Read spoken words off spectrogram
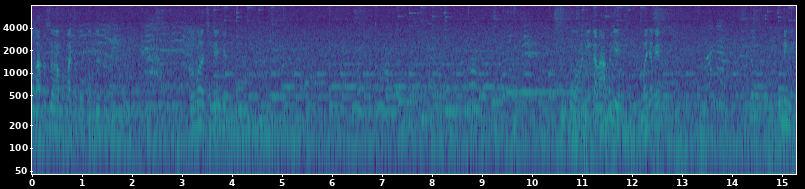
kalau ke atas nggak nggak cukup waktu itu. Kalau mau lihat sini aja. Wah, ini ikan apa ya? Banyak ya? Itu kuning nih.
